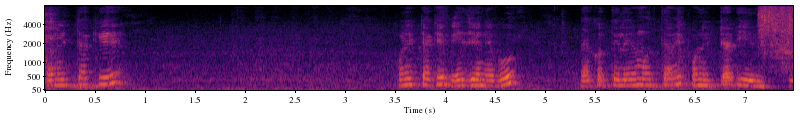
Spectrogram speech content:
পনিরটাকে পনিরটাকে ভেজে নেব। দেখো, তেলের মধ্যে আমি পনিরটা দিয়ে দিচ্ছি।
